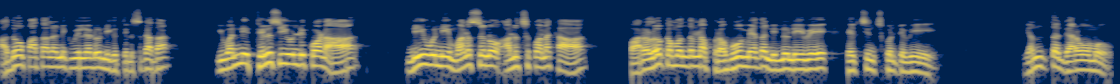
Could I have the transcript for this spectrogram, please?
అదో పాతాలనికి వెళ్ళాడో నీకు తెలుసు కదా? ఇవన్నీ తెలిసి ఉండి కూడా నీవు నీ మనసును అణుచుకొనక పరలోకమందున్న ప్రభువు మీద నిన్ను నీవే హెచ్చించుకుంటువి. ఎంత గర్వము.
